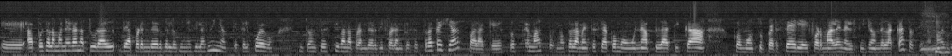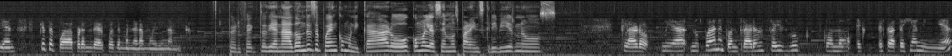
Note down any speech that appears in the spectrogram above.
eh, a pues a la manera natural de aprender de los niños y las niñas, que es el juego. Entonces sí van a aprender diferentes estrategias para que estos temas pues no solamente sea como una plática como súper seria y formal en el sillón de la casa, sino más bien que se pueda aprender pues de manera muy dinámica. Perfecto, Diana. ¿Dónde se pueden comunicar o cómo le hacemos para inscribirnos? Claro, mira, nos pueden encontrar en Facebook como Estrategia Niñez,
